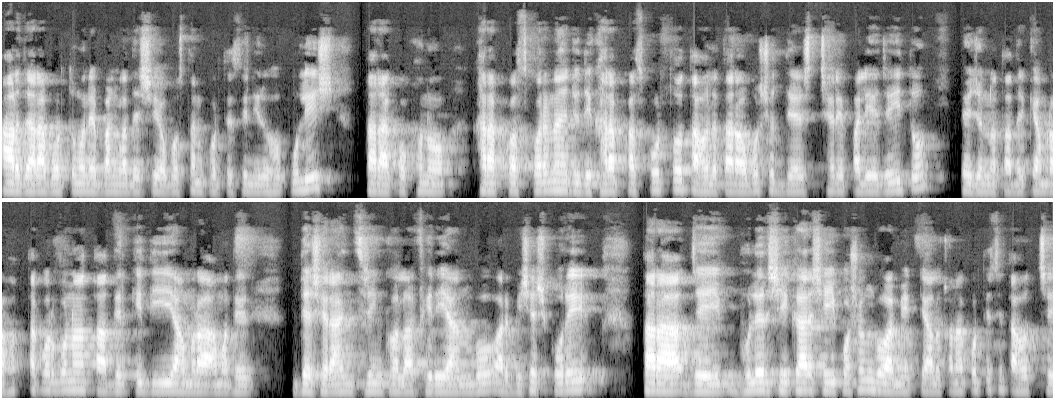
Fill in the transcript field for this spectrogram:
আর যারা বর্তমানে বাংলাদেশে অবস্থান করতেছে নিরহ পুলিশ, তারা কখনো খারাপ কাজ করে না যদি খারাপ কাজ করতো, তাহলে তারা অবশ্যই দেশ ছেড়ে পালিয়ে যেত এই জন্য তাদেরকে আমরা হত্যা করব না। তাদেরকে দিয়ে আমরা আমাদের দেশের আইন শৃঙ্খলা ফিরিয়ে আনব। আর বিশেষ করে তারা যেই ভুলের শিকার, সেই প্রসঙ্গ আমি একটি আলোচনা করতেছি, তা হচ্ছে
